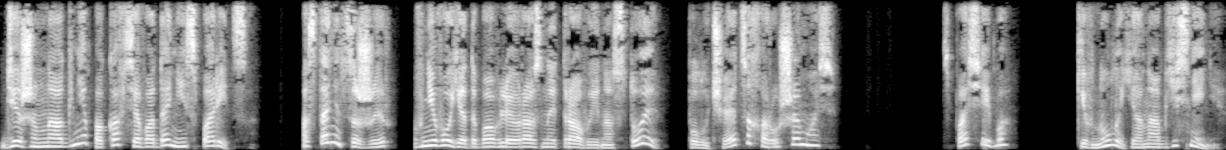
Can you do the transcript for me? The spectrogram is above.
Держим на огне, пока вся вода не испарится. Останется жир, в него я добавляю разные травы и настои, получается хорошая мазь. Спасибо. Кивнула я на объяснение.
